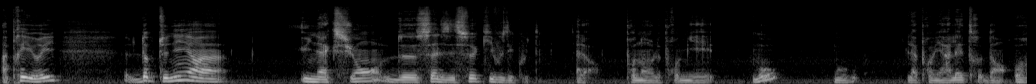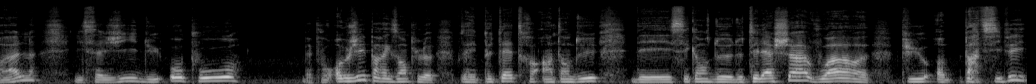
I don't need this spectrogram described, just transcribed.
a priori, d'obtenir une action de celles et ceux qui vous écoutent. Alors, prenons le premier mot, ou la première lettre dans oral. Il s'agit du O pour ben, pour objet, par exemple, vous avez peut-être entendu des séquences de, téléachat, voire euh, pu participer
